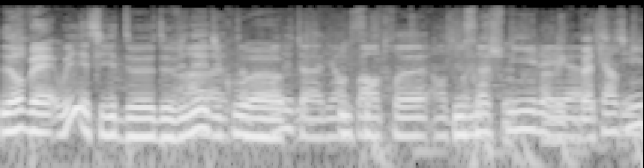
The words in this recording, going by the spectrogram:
non, mais oui, essayez de deviner Ah, du coup... t'as euh, t'as dit entre, entre, entre une 9 fourchette 000 avec et euh, batterie. 15 000.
